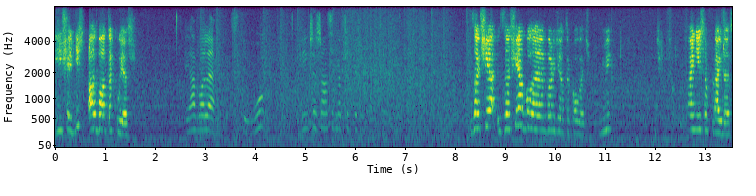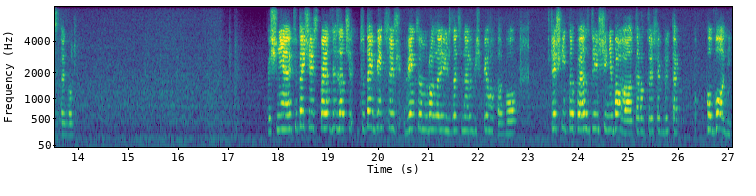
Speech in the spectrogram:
i siedzisz, albo atakujesz. Ja wolę z tyłu. Większe szanse na przetrwanie. Zaś ja, zaś ja wolę bardziej atakować. Mi... Fajniejsza frajda z tego. Właśnie tutaj się z pojazdy zaczy... tutaj większość, większą rolę już zaczyna robić piechota, bo wcześniej to pojazdy się nie bały, a teraz to jest jakby tak po- powoli.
